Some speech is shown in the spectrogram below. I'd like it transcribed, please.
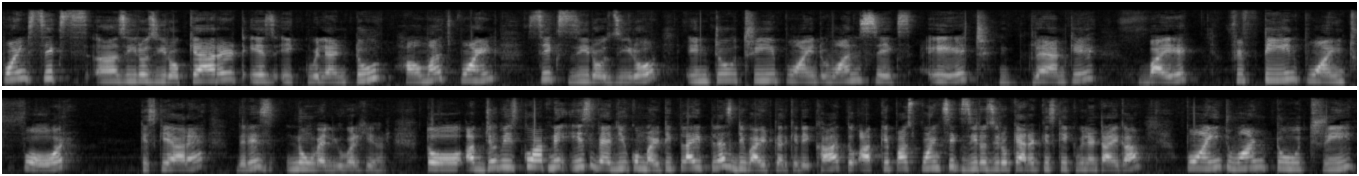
Point six zero zero carat is equivalent to how much point six zero zero into three point one six eight gram के बाय फिफ्टीन पॉइंट फोर किसके आ रहा है? There is no value were here तो अब जब इसको आपने इस वैल्यू को मल्टीप्लाई प्लस डिवाइड करके देखा तो आपके पास point six zero zero carat किसके इक्विलेंट आएगा? Point one two three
